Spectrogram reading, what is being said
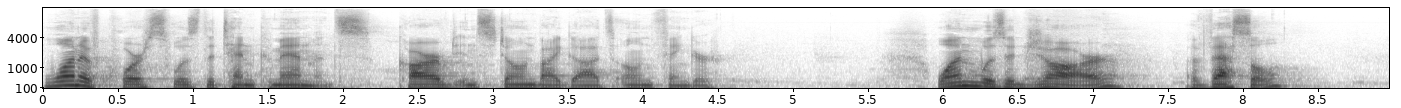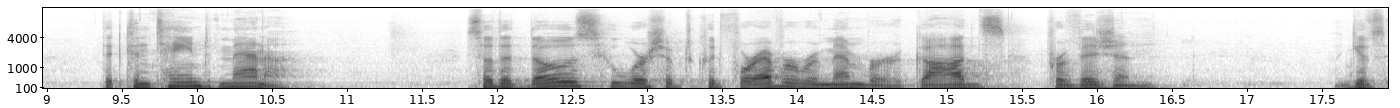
One, of course, was the Ten Commandments, carved in stone by God's own finger. One was a jar, a vessel, that contained manna, so that those who worshiped could forever remember God's provision it gives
